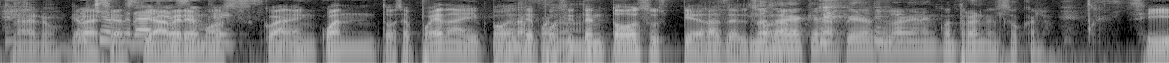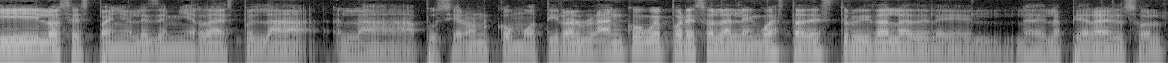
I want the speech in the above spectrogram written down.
Claro. gracias. gracias, Ya veremos en cuanto se pueda y pues, La depositen todas sus piedras del No sol. sabía que la piedra solo la habían encontrado en el Zócalo. Sí, los españoles de mierda después la, la pusieron como tiro al blanco, güey. Por eso la lengua está destruida, la de, la de la piedra del sol.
